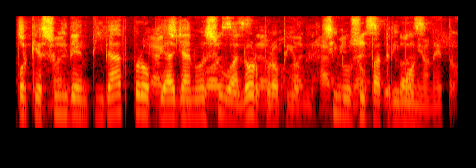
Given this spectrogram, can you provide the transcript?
porque su identidad propia ya no es su valor propio, sino su patrimonio neto.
